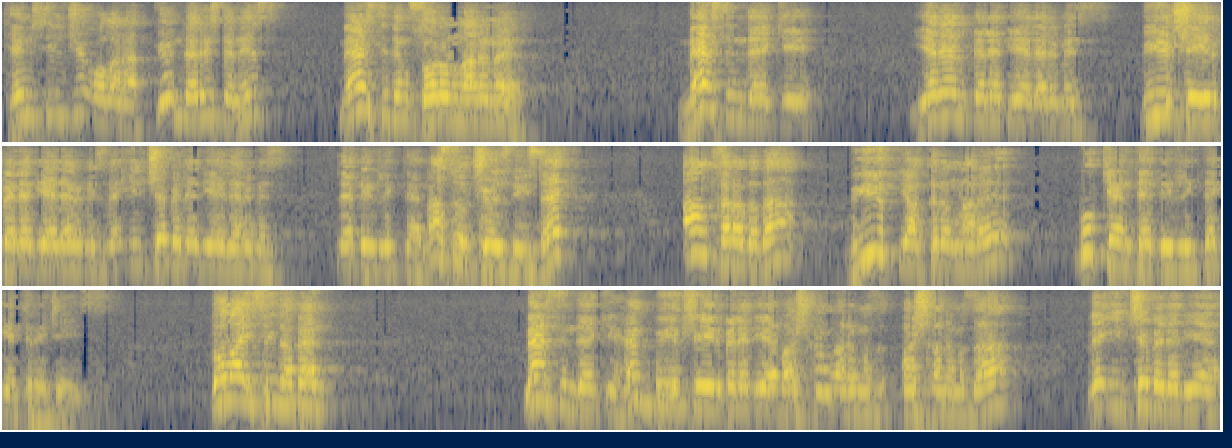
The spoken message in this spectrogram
temsilci olarak gönderirseniz Mersin'in sorunlarını Mersin'deki yerel belediyelerimiz, büyükşehir belediyelerimiz ve ilçe belediyelerimizle birlikte nasıl çözdüysek Ankara'da da büyük yatırımları bu kente birlikte getireceğiz. Dolayısıyla ben Mersin'deki hem Büyükşehir Belediye Başkanlarımız, Başkanımıza ve ilçe belediye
